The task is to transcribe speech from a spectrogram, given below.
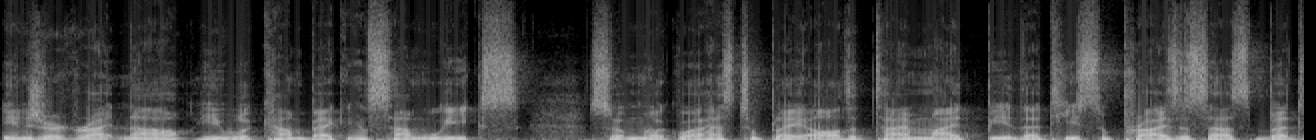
injured right now. He will come back in some weeks. So Mrkva has to play all the time. Might be that he surprises us, but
